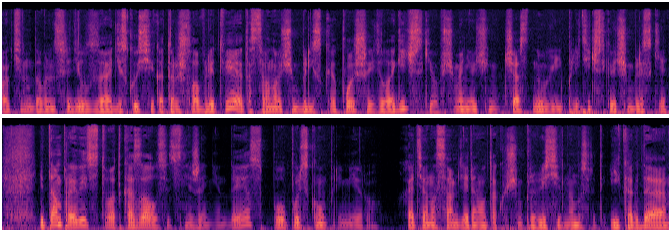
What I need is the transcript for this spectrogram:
активно довольно следил за дискуссией, которая шла в Литве. Это страна очень близкая Польша идеологически. В общем, они очень часто, ну и политически очень близки. И там правительство отказалось от снижения НДС по польскому примеру хотя на самом деле оно так очень прогрессивно мыслит. И когда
